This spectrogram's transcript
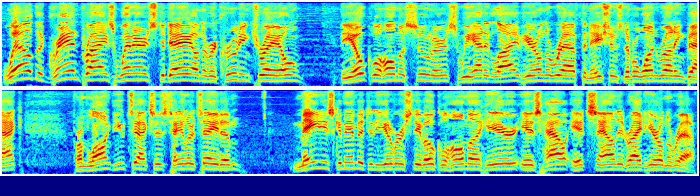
Well, the grand prize winners today on the recruiting trail, the Oklahoma Sooners. We had it live here on the ref, the nation's number one running back from Longview, Texas, Taylor Tatum made his commitment to the University of Oklahoma. Here is how it sounded right here on the ref.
